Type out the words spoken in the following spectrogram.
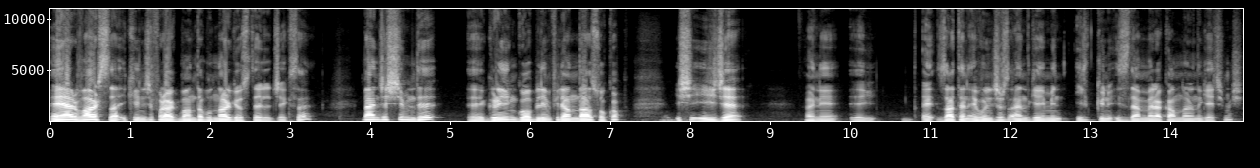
eğer varsa ikinci fragmanda bunlar gösterilecekse bence şimdi e, Green Goblin falan daha sokup işi iyice hani e, e, zaten Avengers Endgame'in ilk günü izlenme rakamlarını geçmiş.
